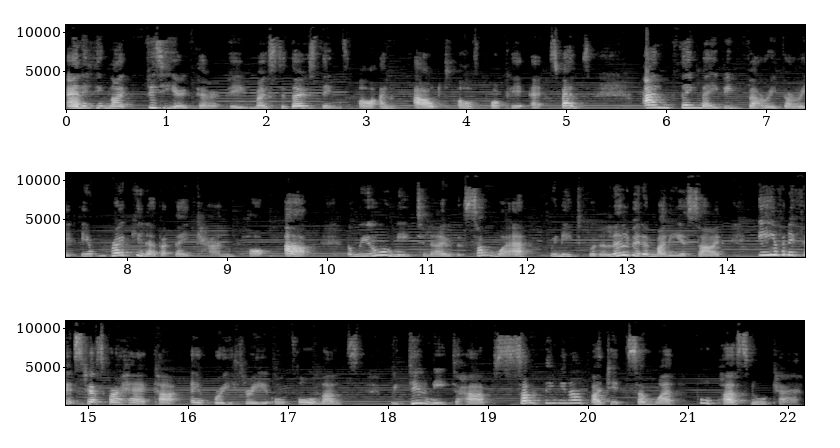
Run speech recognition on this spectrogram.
Anything like physiotherapy, most of those things are an out of pocket expense. And they may be very, very irregular, but they can pop up. And we all need to know that somewhere we need to put a little bit of money aside, even if it's just for a haircut every three or four months. We do need to have something in our budget somewhere for personal care.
